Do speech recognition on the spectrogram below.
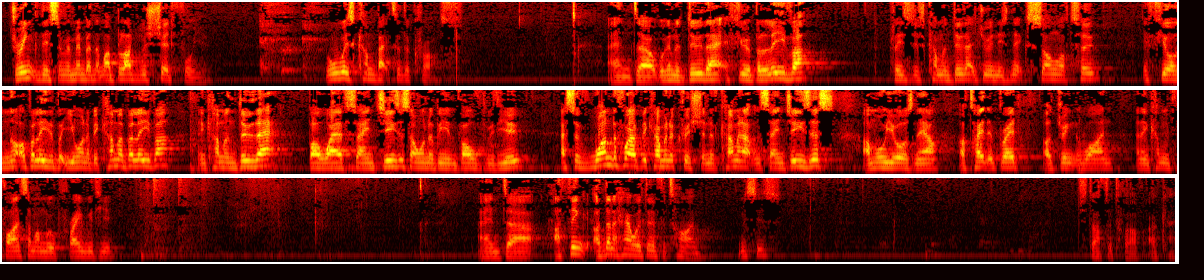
Drink this, and remember that my blood was shed for you." We always come back to the cross, and uh, we're going to do that. If you're a believer, please just come and do that during this next song or two. If you're not a believer but you want to become a believer, then come and do that by way of saying, Jesus, I want to be involved with you. That's a wonderful way of becoming a Christian, of coming up and saying, Jesus, I'm all yours now. I'll take the bread, I'll drink the wine, and then come and find someone, we'll pray with you. And uh, I think, I don't know how we're doing for time. Mrs.? Just after 12, okay.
